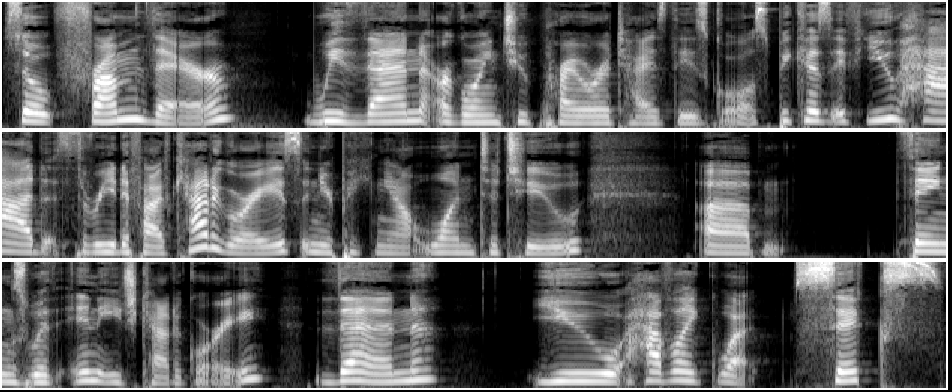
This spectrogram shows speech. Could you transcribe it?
So from there, we then are going to prioritize these goals because if you had three to five categories and you're picking out one to two um, things within each category, then you have like what six,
